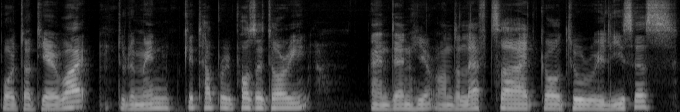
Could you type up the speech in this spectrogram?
bolt.diy, to the main GitHub repository. And then here on the left side, go to releases.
